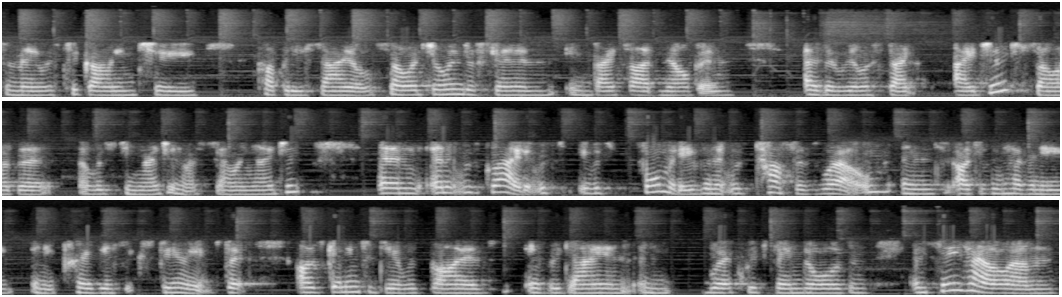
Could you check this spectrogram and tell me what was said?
for me was to go into property sales. So I joined a firm in Bayside, Melbourne as a real estate agent. So as a, a listing agent or a selling agent. And, and it was great. It was it was formative and it was tough as well. And I didn't have any any previous experience, but I was getting to deal with buyers every day and, and work with vendors and, and see how um,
